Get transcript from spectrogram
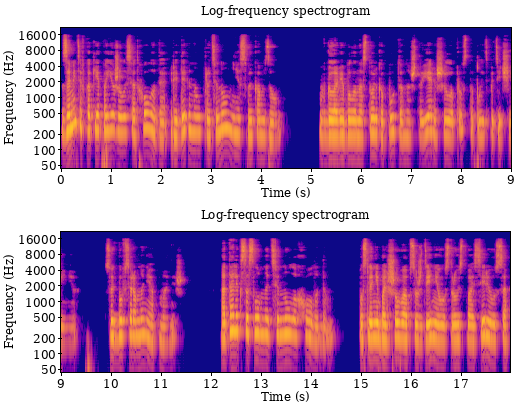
Заметив, как я поежилась от холода, Редевинал протянул мне свой камзол. В голове было настолько путано, что я решила просто плыть по течению. Судьбу все равно не обманешь. От Алекса словно тянуло холодом. После небольшого обсуждения устройства Осириуса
